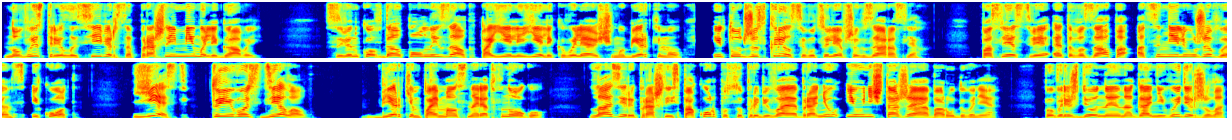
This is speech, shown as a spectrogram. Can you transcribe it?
но выстрелы Сиверса прошли мимо легавой. Савенков дал полный залп по еле-еле ковыляющему Беркему и тут же скрылся в уцелевших зарослях. Последствия этого залпа оценили уже Венс и Кот. «Есть! Ты его сделал!» Берким поймал снаряд в ногу. Лазеры прошлись по корпусу, пробивая броню и уничтожая оборудование. Поврежденная нога не выдержала,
